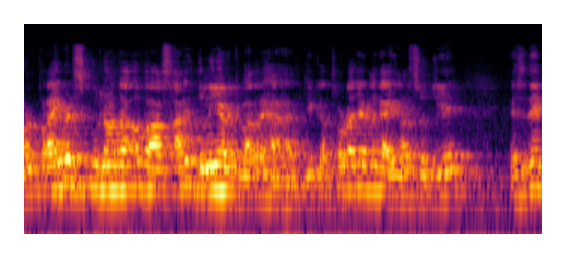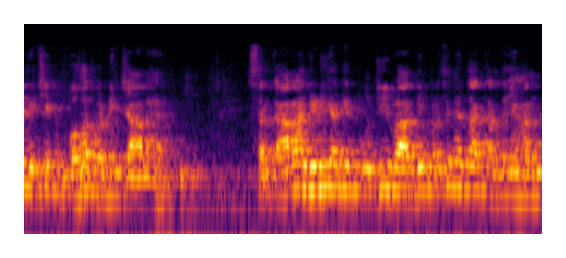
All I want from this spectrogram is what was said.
ਹੁਣ ਪ੍ਰਾਈਵੇਟ ਸਕੂਲਾਂ ਦਾ ਉਭਾਰ ਸਾਰੀ ਦੁਨੀਆ ਵਿੱਚ ਵੱਧ ਰਿਹਾ ਹੈ। ਜੇਕਰ ਥੋੜਾ ਜਿਹਾ ਡੂੰਘਾਈ ਨਾਲ ਸੋਚੀਏ, ਇਸ ਦੇ ਪਿੱਛੇ ਇੱਕ ਬਹੁਤ ਵੱਡੀ ਚਾਲ ਹੈ। ਸਰਕਾਰਾਂ ਜਿਹੜੀਆਂ ਕਿ ਪੂੰਜੀਵਾਦ ਦੀ ਪ੍ਰਤੀਨਿਧਤਾ ਕਰਦੀਆਂ ਹਨ,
